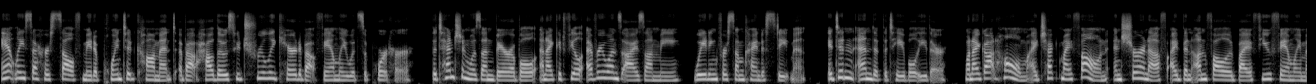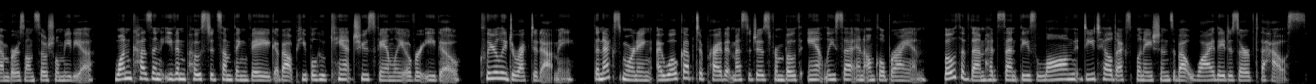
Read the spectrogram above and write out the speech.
Aunt Lisa herself made a pointed comment about how those who truly cared about family would support her. The tension was unbearable, and I could feel everyone's eyes on me, waiting for some kind of statement. It didn't end at the table either. When I got home, I checked my phone, and sure enough, I'd been unfollowed by a few family members on social media. One cousin even posted something vague about people who can't choose family over ego, clearly directed at me. The next morning, I woke up to private messages from both Aunt Lisa and Uncle Brian. Both of them had sent these long, detailed explanations about why they deserved the house.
